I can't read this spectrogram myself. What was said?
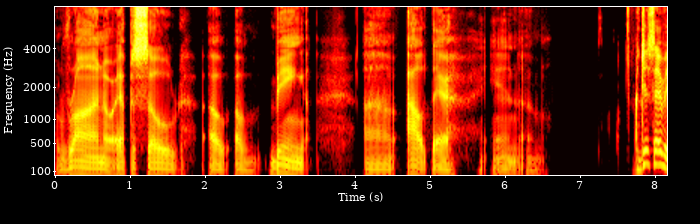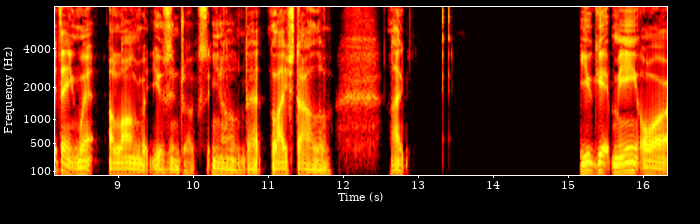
run or episode of, of being uh, out there. And um, just everything went along with using drugs, you know, that lifestyle of like, you get me or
